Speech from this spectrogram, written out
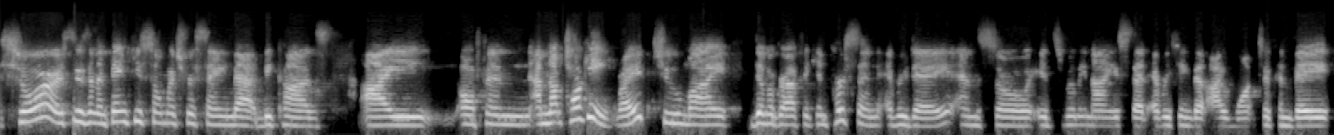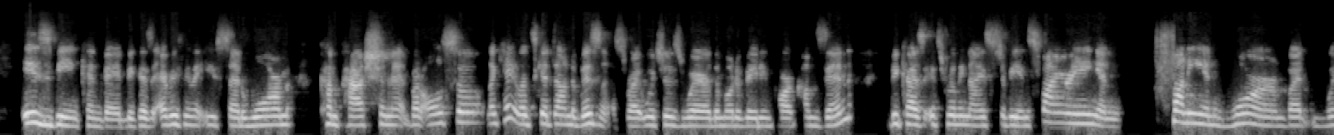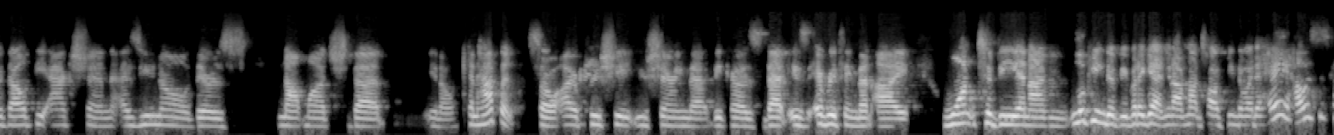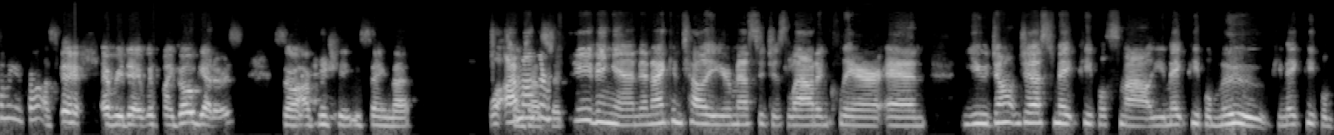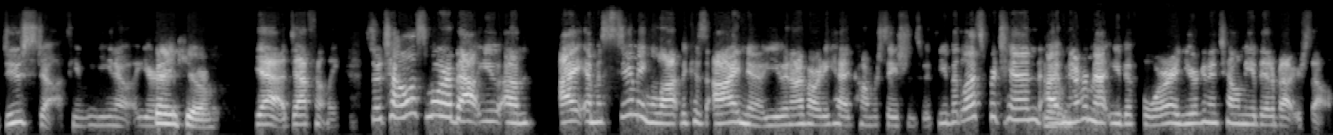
Sure, Susan, and thank you so much for saying that because I often I'm not talking right to my demographic in person every day. And so it's really nice that everything that I want to convey is being conveyed because everything that you said, warm, compassionate, but also like, hey, let's get down to business, right? Which is where the motivating part comes in because it's really nice to be inspiring and funny and warm, but without the action, as you know, there's not much that you know can happen so i appreciate you sharing that because that is everything that i want to be and I'm looking to be. But again, you know, I'm not talking to my, hey, how is this coming across every day with my go getters? So I appreciate you saying that. Well, I'm on the receiving end, and I can tell you your message is loud and clear. And you don't just make people smile, you make people move, you make people do stuff. You, you know, you're. Thank you. Yeah, definitely. So tell us more about you. Um, I am assuming a lot because I know you and I've already had conversations with you, but let's pretend yeah. I've never met you before and you're going to tell me a bit about yourself.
